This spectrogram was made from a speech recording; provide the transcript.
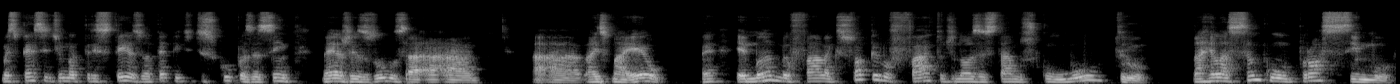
uma espécie de uma tristeza, eu até pedi desculpas assim, né, a Jesus, a, a, a, a Ismael, né? Emmanuel fala que só pelo fato de nós estarmos com outro, na relação com o próximo,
